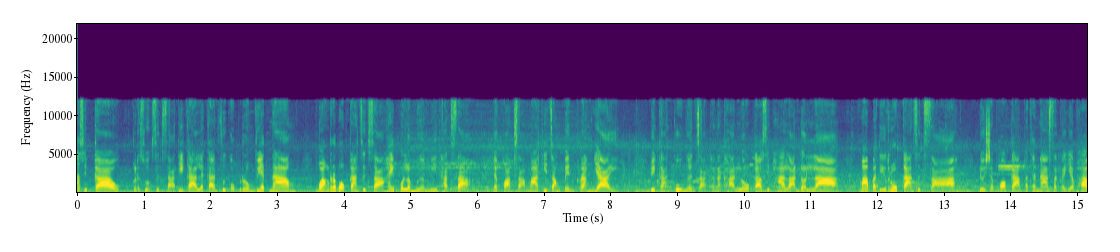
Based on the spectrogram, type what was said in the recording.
2559 กระทรวงศึกษาธิการและการฝึกอบรมเวียดนาม วางระบบการศึกษาให้พลเมืองมีทักษะ และความสามารถที่จำเป็นครั้งใหญ่ด้วยการกู้เงินจากธนาคารโลก 95 ล้านดอลลาร์ มาปฏิรูปการศึกษา โดยเฉพาะการพัฒนาศักยภาพ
